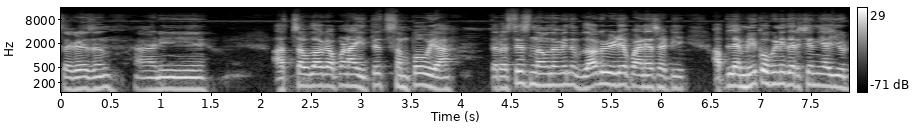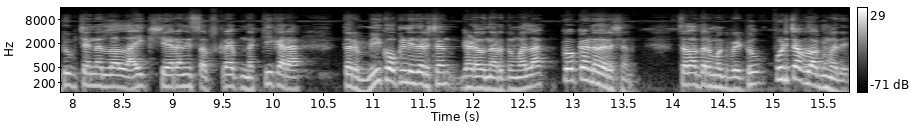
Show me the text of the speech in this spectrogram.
सगळेजण. आणि आजचा व्लॉग आपण हा इथेच संपवूया. तर असेच नवनवीन व्लॉग व्हिडिओ पाहण्यासाठी आपल्या मी कोकणी दर्शन या यूट्यूब चॅनलला लाईक शेअर आणि सबस्क्राईब नक्की करा. तर मी कोकणी दर्शन घडवणार तुम्हाला कोकण दर्शन. चला तर मग भेटू पुढच्या ब्लॉगमध्ये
